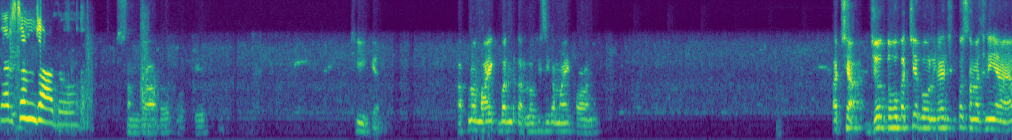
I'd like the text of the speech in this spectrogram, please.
सर समझा दो। समझा दो ओके। ठीक है। अपना माइक बंद कर लो किसी का माइक ऑन। है अच्छा जो दो बच्चे बोल रहे हैं जिनको समझ नहीं आया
